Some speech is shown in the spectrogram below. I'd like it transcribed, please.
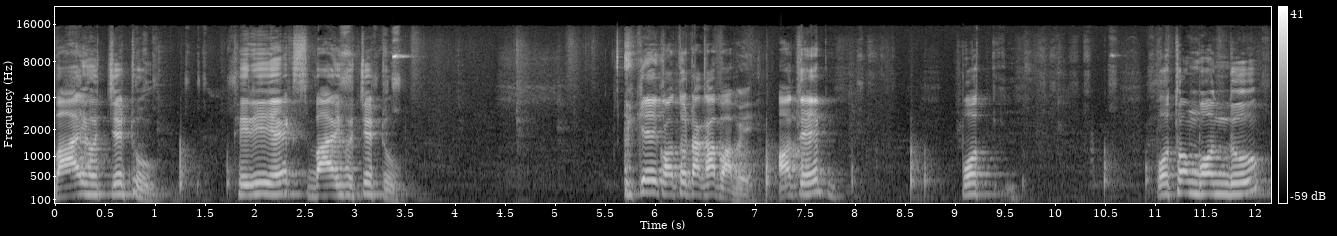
by হচ্ছে টু থ্রি এক্স বাই হচ্ছে টু কে কত টাকা পাবে? অতএব প্রথ- প্রথম বন্ধু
